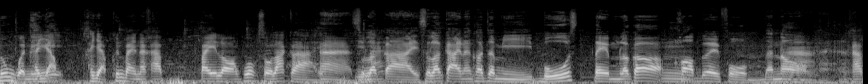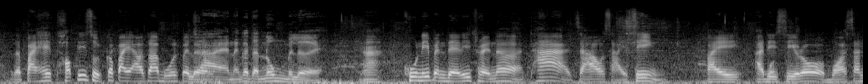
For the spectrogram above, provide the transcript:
นุ่มกว่านี้ขยับ ขยับขึ้นไปนะครับ ไปลองพวกโซล่ากลายอ่าดีสุไหมรกายสุรกายนั้นเขาจะมีบูสต์เต็มแล้วก็อืมครอบด้วยโฟมด้านนอกอ่านะครับแต่ไปให้ท็อปที่สุดก็ไปอัลตร้าบูสไปเลยใช่อันนั้นก็จะนุ่มไปเลยนะคู่นี้เป็น Daily Trainer ถ้าจะเอาสายซิ่งไป a d i z e r o Boston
